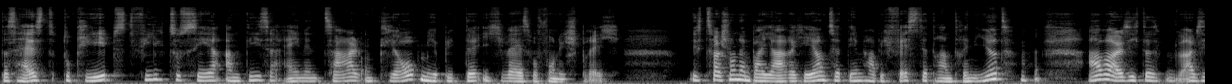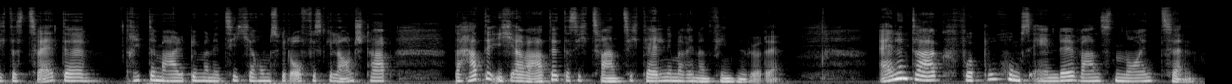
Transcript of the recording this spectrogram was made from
Das heißt, du klebst viel zu sehr an dieser einen Zahl und glaub mir bitte, ich weiß, wovon ich spreche. Ist zwar schon ein paar Jahre her und seitdem habe ich feste dran trainiert, aber als ich das, als ich das zweite, dritte Mal, bin mir nicht sicher, HomeSuite Office gelauncht habe, da hatte ich erwartet, dass ich 20 Teilnehmerinnen finden würde. Einen Tag vor Buchungsende waren es 19.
